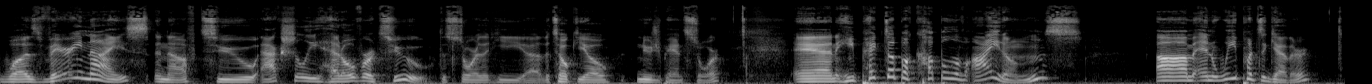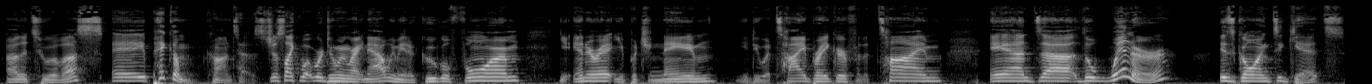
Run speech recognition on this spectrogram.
was very nice enough to actually head over to the store that he, uh, the Tokyo New Japan store, and he picked up a couple of items um, and we put together, uh, the two of us, a pick'em contest, just like what we're doing right now. We made a Google form. You enter it, you put your name, you do a tiebreaker for the time, and uh, the winner is going to get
